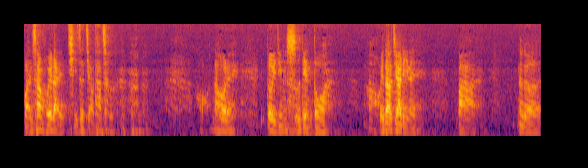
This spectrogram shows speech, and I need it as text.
晚上回来骑着脚踏车，好，然后呢，都已经十点多啊，啊，回到家里呢，把那个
